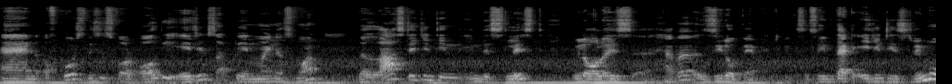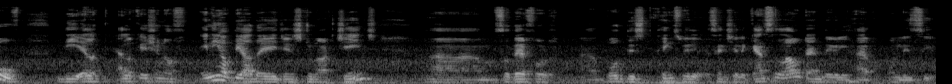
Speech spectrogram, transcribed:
And of course, this is for all the agents up to n minus 1. The last agent in, in this list will always uh, have a zero payment. So if that agent is removed, the allocation of any of the other agents do not change. Um, so therefore, uh, both these things will essentially cancel out and they will have only zero.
